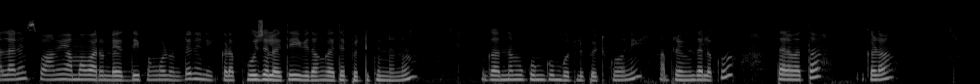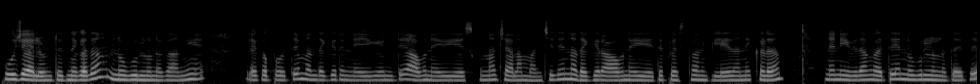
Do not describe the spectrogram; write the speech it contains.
అలానే స్వామి, అమ్మవారు ఉండే దీపం కూడా ఉంటే నేను ఇక్కడ పూజలు అయితే ఈ విధంగా అయితే పెట్టుకున్నాను. గంధం, కుంకుమ బొట్లు పెట్టుకొని ఆ ప్రమిదలకు తర్వాత ఇక్కడ పూజ ఆయిల్ ఉంటుంది కదా నువ్వుల నూనె కానీ లేకపోతే మన దగ్గర నెయ్యి ఉంటే ఆవు నెయ్యి వేసుకున్నా చాలా మంచిది. నా దగ్గర ఆవు నెయ్యి అయితే ప్రస్తుతానికి లేదని ఇక్కడ నేను ఈ విధంగా అయితే నువ్వుల నూనెతో అయితే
